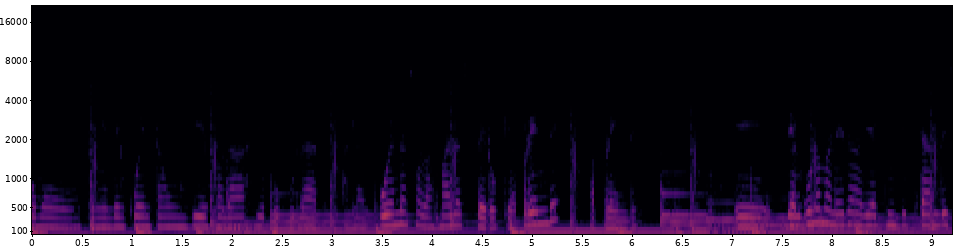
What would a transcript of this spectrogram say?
como teniendo en cuenta un viejo adagio popular, a las buenas o a las malas, pero que aprende, aprende. Eh, de alguna manera había que inyectarles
